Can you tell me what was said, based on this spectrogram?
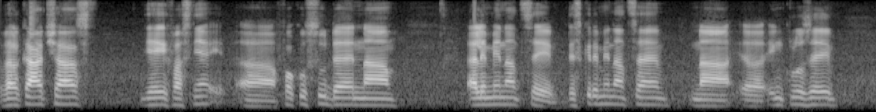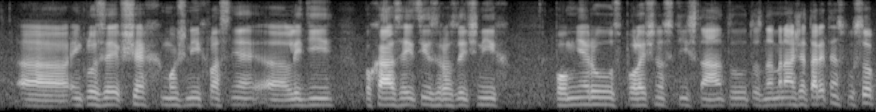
Velká část jejich vlastně uh, fokusu jde na eliminaci diskriminace, na uh, inkluzi, uh, inkluzi všech možných vlastně uh, lidí pocházejících z rozličných poměru společností, států. To znamená, že tady ten způsob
